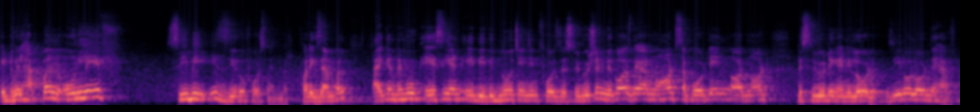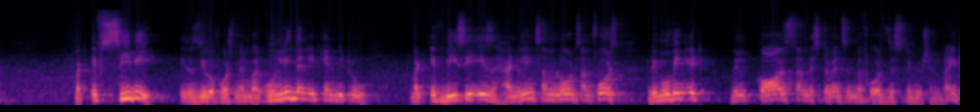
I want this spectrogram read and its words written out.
It will happen only if CB is zero force member. For example, I can remove AC and AB with no change in force distribution because they are not supporting or not distributing any load. Zero load they have. But if CB is a zero force member, only then it can be true. But if BC is handling some load, some force, removing it will cause some disturbance in the force distribution, right?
